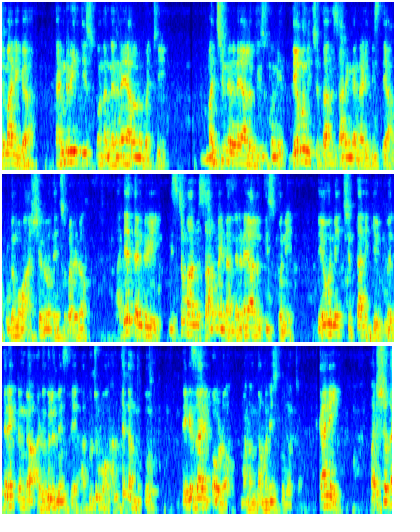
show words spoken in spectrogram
యజమానిగా తండ్రి తీసుకున్న నిర్ణయాలను బట్టి మంచి నిర్ణయాలు తీసుకుని దేవుని చిత్తానుసారంగా నడిపిస్తే ఆ కుటుంబం ఆశీర్వదించబడడం అదే తండ్రి ఇష్టమానుసారమైన నిర్ణయాలు తీసుకొని దేవుని చిత్తానికి వ్యతిరేకంగా అడుగులు వేస్తే ఆ కుటుంబం అంతకంతకు దిగజారిపోవడం మనం గమనిస్తూ వచ్చాం కానీ పరిశుద్ధ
